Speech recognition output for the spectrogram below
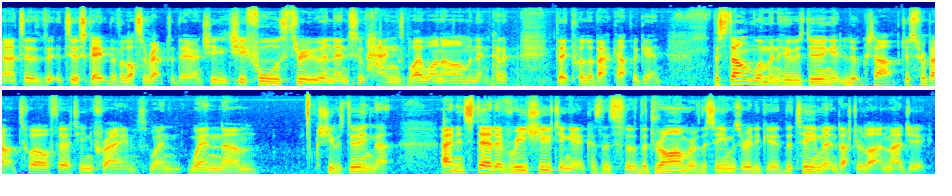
uh, to, to escape the velociraptor there. And she, she falls through and then sort of hangs by one arm and then kind of they pull her back up again. The stunt woman who was doing it looked up just for about 12, 13 frames when, when um, she was doing that. And instead of reshooting it, because the, sort of the drama of the scene was really good, the team at Industrial Light and Magic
